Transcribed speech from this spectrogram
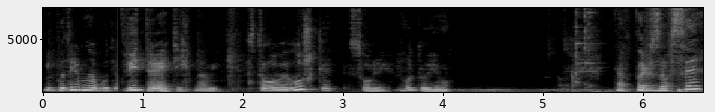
і потрібно буде 2 третіх навіть столової ложки солі. Готуємо. Так, перш за все,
